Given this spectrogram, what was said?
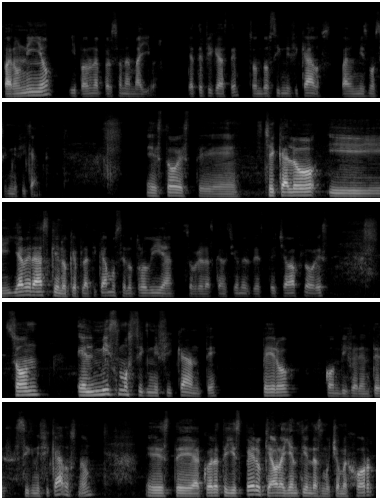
para un niño y para una persona mayor. ¿Ya te fijaste? Son dos significados para el mismo significante. Esto, este, chécalo y ya verás que lo que platicamos el otro día sobre las canciones de este Chava Flores son el mismo significante, pero con diferentes significados, ¿no? Este, acuérdate y espero que ahora ya entiendas mucho mejor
